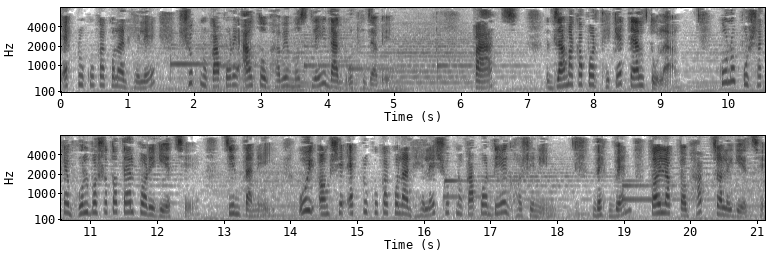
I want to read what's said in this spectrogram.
একটু কোকা কোলা ঢেলে শুকনো কাপড়ে আলতো ভাবে মুছলেই দাগ উঠে যাবে। পাঁচ জামা কাপড় থেকে তেল তোলা। কোনো পোশাকে ভুলবশত তেল পড়ে গিয়েছে, চিন্তা নেই। ওই অংশে একটু কোকা কোলা ঢেলে শুকনো কাপড় দিয়ে ঘষে নিন। দেখবেন তৈলাক্ত ভাব চলে গিয়েছে।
